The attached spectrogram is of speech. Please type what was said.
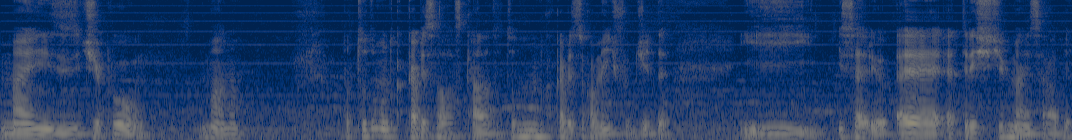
Mas, tipo, mano, tá todo mundo com a cabeça lascada, tá todo mundo com a cabeça com a mente fodida. E, e sério, é, é triste demais, sabe?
